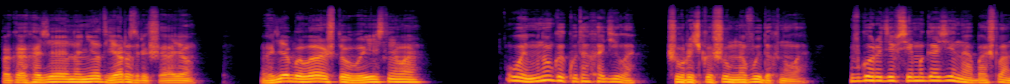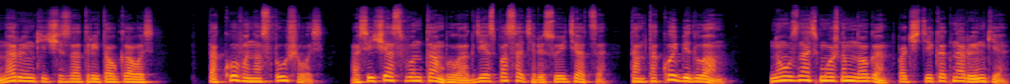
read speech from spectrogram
Пока хозяина нет, я разрешаю. Где была, что выяснила?» «Ой, много куда ходила», – Шурочка шумно выдохнула. «В городе все магазины обошла, на рынке часа три толкалась. Такого наслушалась. А сейчас вон там была, где спасатели суетятся. Там такой бедлам. Но узнать можно много, почти как на рынке».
